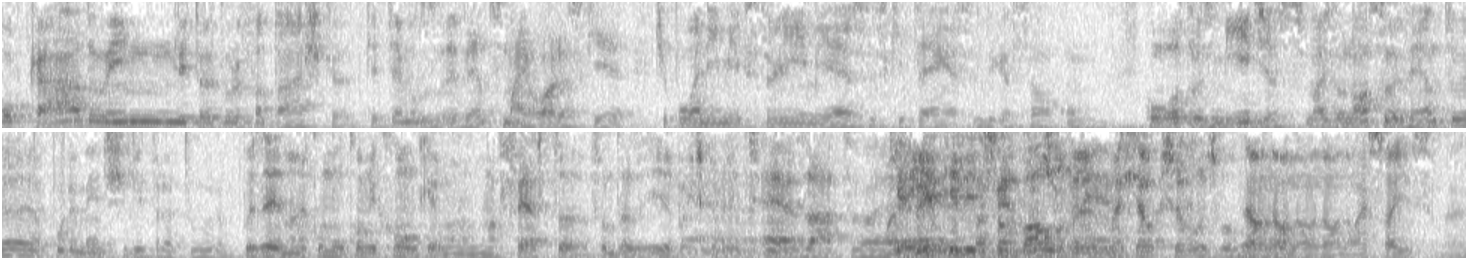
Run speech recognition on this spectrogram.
focado em literatura fantástica. Porque temos eventos maiores que é tipo o Anime Extreme, esses que têm essa ligação com, com outras mídias, mas o nosso evento é puramente literatura. Pois é, não é como um Comic Con, que é uma, uma festa fantasia, praticamente. É, exato. que aí é é aquele um de São Paulo, né? Como é que é o que chama? Tipo, Não, não, não, não, não é só isso, né?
